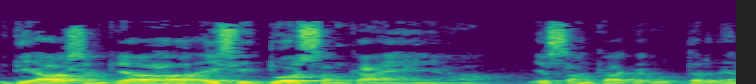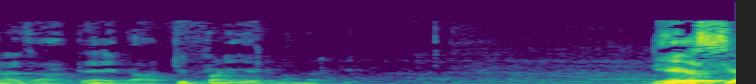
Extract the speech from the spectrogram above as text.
इति आशंका ऐसी दो शंकाएँ हैं यहाँ। ये शंका के उत्तर देना चाहते हैं कहा टिप्पणी एक नंबर की। ध्येय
